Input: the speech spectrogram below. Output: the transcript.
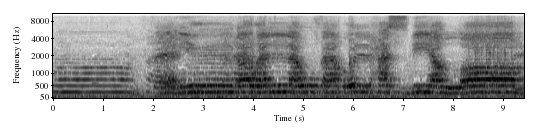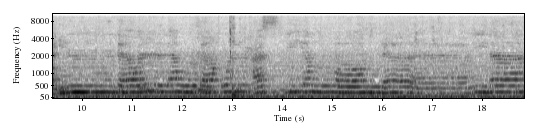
الله فإن تولوا فقل حسبي الله. فإن تولوا فقل حسبي الله. لا إله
